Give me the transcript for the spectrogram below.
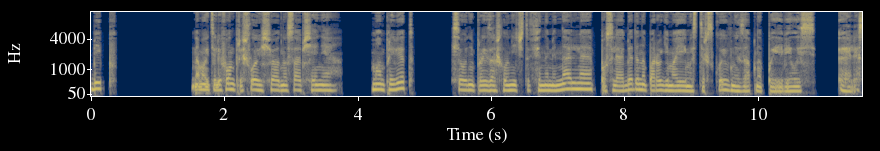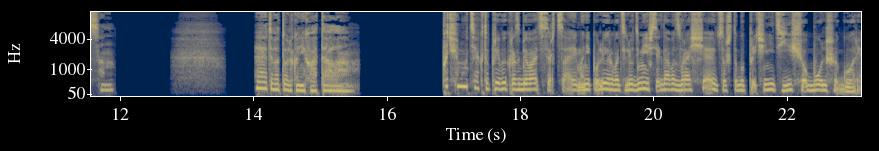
Бип. На мой телефон пришло еще одно сообщение. «Мам, привет. Сегодня произошло нечто феноменальное. После обеда на пороге моей мастерской внезапно появилась Эллисон. Этого только не хватало. Почему те, кто привык разбивать сердца и манипулировать людьми, всегда возвращаются, чтобы причинить еще больше горя?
